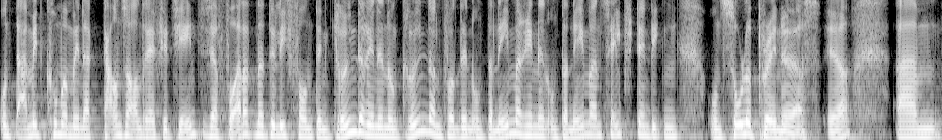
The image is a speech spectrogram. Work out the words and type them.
und damit kommen wir in eine ganz andere Effizienz. Es erfordert natürlich von den Gründerinnen und Gründern, von den Unternehmerinnen, Unternehmern, Selbstständigen und Solopreneurs. Ja. Ähm,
